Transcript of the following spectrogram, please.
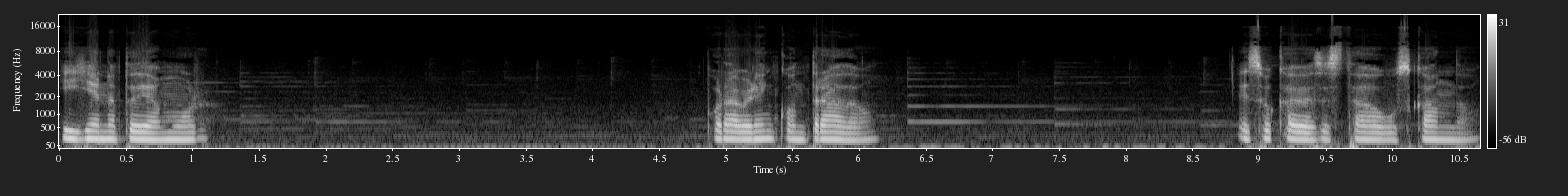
Y llénate de amor por haber encontrado eso que habías estado buscando.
